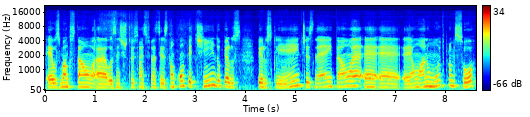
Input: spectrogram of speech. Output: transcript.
é, os bancos estão, ah, as instituições financeiras estão competindo pelos, pelos clientes, né? Então é, é, é, é um ano muito promissor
